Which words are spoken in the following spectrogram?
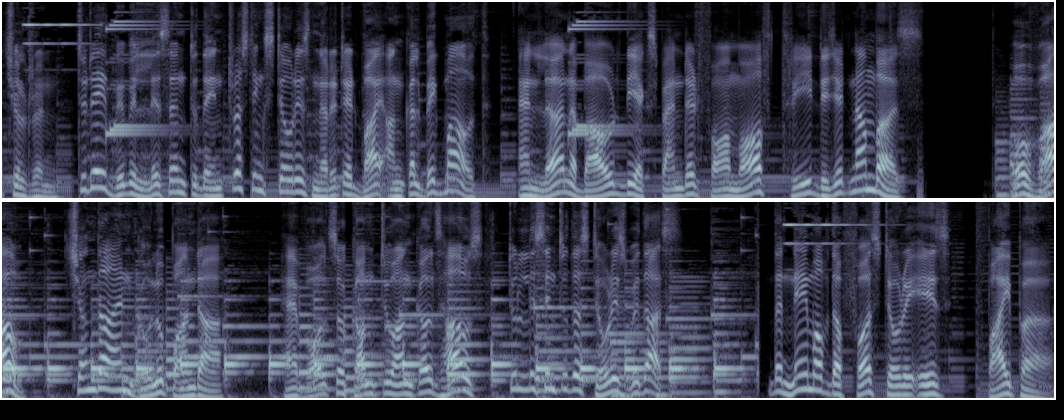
children. Today we will listen to the interesting stories narrated by Uncle Big Mouth and learn about the expanded form of three digit numbers. Oh wow! Chanda and Golu Panda have also come to Uncle's house to listen to the stories with us. The name of the first story is Piper.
